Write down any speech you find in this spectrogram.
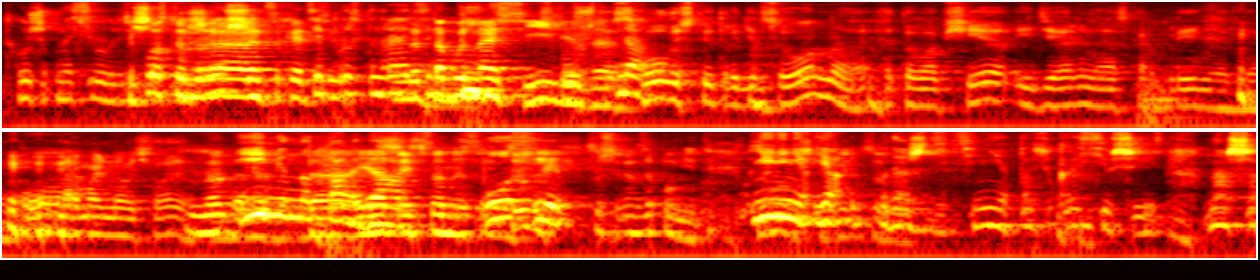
ты хочешь, чтобы насиловали Тебе просто женщин, нравится, как тебе просто нравится над тобой бить. насилие, Слушайте, да. Сволочь ты традиционная, это вообще идеальное оскорбление для нормального человека. Ну да, Именно да, тогда, после- Слушай, надо запомнить. Не-не-не, я, подождите, нет, там все красивше есть. Наша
